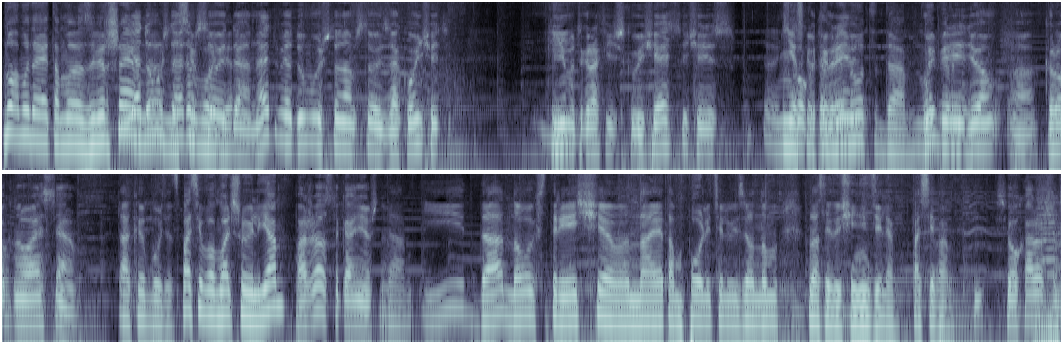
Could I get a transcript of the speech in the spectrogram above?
Ну а мы на этом э, завершаем. я думаю, что на на этом сегодня. стоит, да. На этом я думаю, что нам стоит закончить кинематографическую часть и через Несколько времени минут, да. мы вернем. перейдем а, к рок-новостям. Так и будет. Спасибо вам большое, Илья. Пожалуйста, конечно. Да. И до новых встреч на этом поле телевизионном на следующей неделе. Спасибо. Всего хорошего.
